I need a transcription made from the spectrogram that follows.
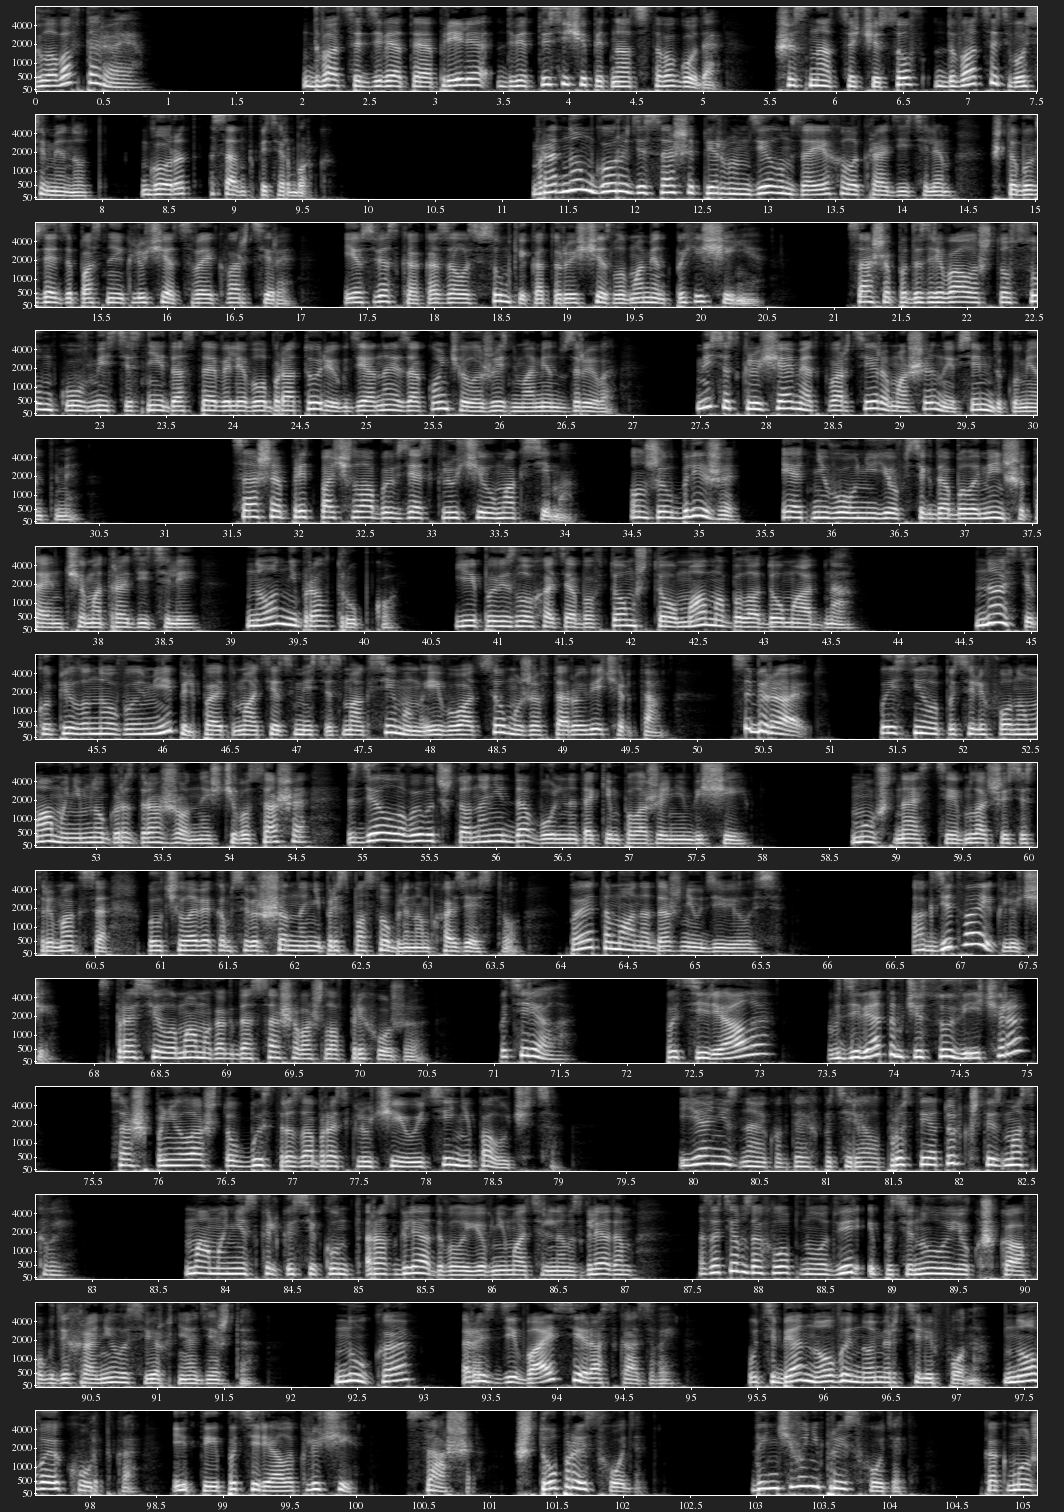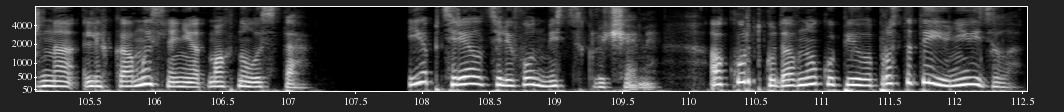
Глава вторая. 29 апреля 2015 года. 16 часов 28 минут. Город Санкт-Петербург. В родном городе Саша первым делом заехала к родителям, чтобы взять запасные ключи от своей квартиры. Ее связка оказалась в сумке, которая исчезла в момент похищения. Саша подозревала, что сумку вместе с ней доставили в лабораторию, где она и закончила жизнь в момент взрыва. Вместе с ключами от квартиры, машины и всеми документами. Саша предпочла бы взять ключи у Максима. Он жил ближе, и от него у нее всегда было меньше тайн, чем от родителей, но он не брал трубку. Ей повезло хотя бы в том, что мама была дома одна. Настя купила новую мебель, поэтому отец вместе с Максимом и его отцом уже второй вечер там. Собирают. Пояснила по телефону мама, немного раздраженная, из чего Саша сделала вывод, что она недовольна таким положением вещей. Муж Насти, младшей сестры Макса, был человеком совершенно неприспособленным к хозяйству, поэтому она даже не удивилась. «А где твои ключи?» – спросила мама, когда Саша вошла в прихожую. «Потеряла». «Потеряла? В девятом часу вечера?» Саша поняла, что быстро забрать ключи и уйти не получится. «Я не знаю, когда их потеряла. Просто я только что из Москвы». Мама несколько секунд разглядывала ее внимательным взглядом, а затем захлопнула дверь и потянула ее к шкафу, где хранилась верхняя одежда. «Ну-ка, раздевайся и рассказывай. У тебя новый номер телефона, новая куртка, и ты потеряла ключи. Саша, что происходит?» «Да ничего не происходит», как можно легкомысленнее отмахнулась та. «Я потеряла телефон вместе с ключами, а куртку давно купила, просто ты ее не видела».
